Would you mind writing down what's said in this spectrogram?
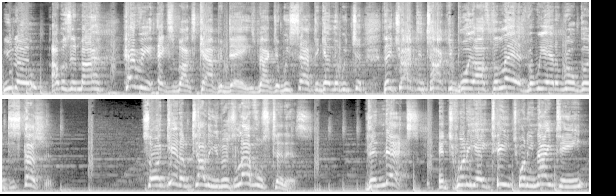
You know, I was in my heavy Xbox Kappa days back then. We sat together. We they tried to talk your boy off the ledge, but we had a real good discussion. So again, I'm telling you, there's levels to this. Then next, in 2018, 2019,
